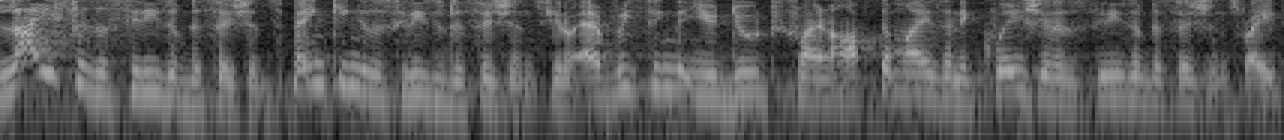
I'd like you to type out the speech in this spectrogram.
life is a series of decisions. Banking is a series of decisions. You know, everything that you do to try and optimize an equation is a series of decisions, right?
